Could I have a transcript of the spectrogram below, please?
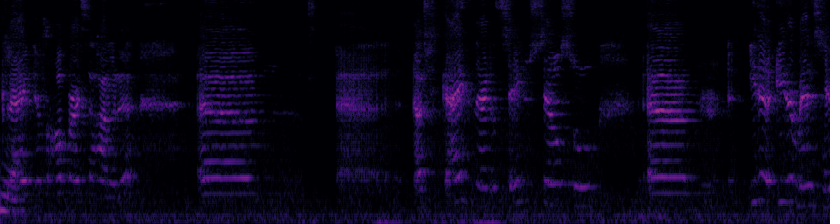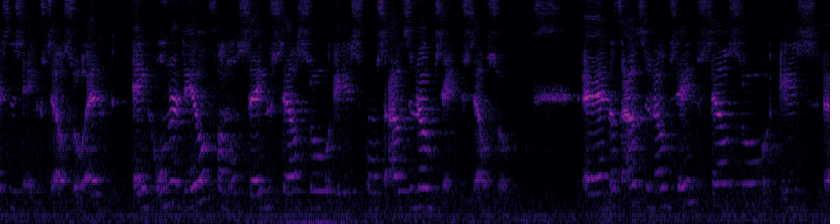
klein en behapbaar te houden. Ehm, als je kijkt naar dat zenuwstelsel. Um, ieder, ieder mens heeft een zenuwstelsel. En één onderdeel van ons zenuwstelsel is ons autonoom zenuwstelsel. En dat autonoom zenuwstelsel is uh,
